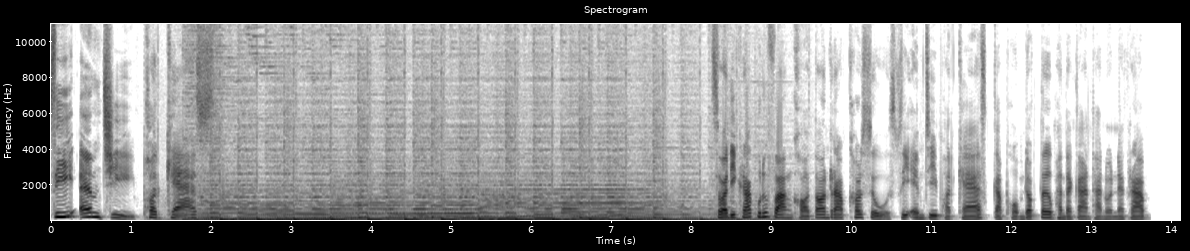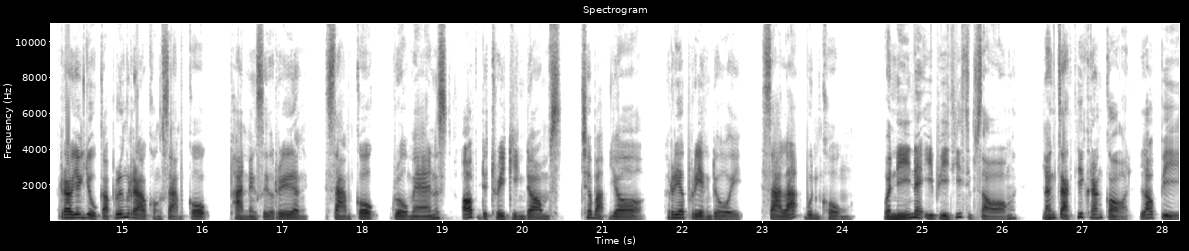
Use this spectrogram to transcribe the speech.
CMG Podcast สวัสดีครับคุณผู้ฟังขอต้อนรับเข้าสู่ CMG Podcast กับผมดรพันธการธานนท์นะครับ เรายังอยู่กับเรื่องราวของสามก๊กผ่านหนังสือเรื่องสามก๊ก Romance of the Three Kingdoms ฉบับย่อ เรียบเรียงโดย สาระบุญคง วันนี้ใน EP ที่ 12 หลังจากที่ครั้งก่อนเล่าปี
